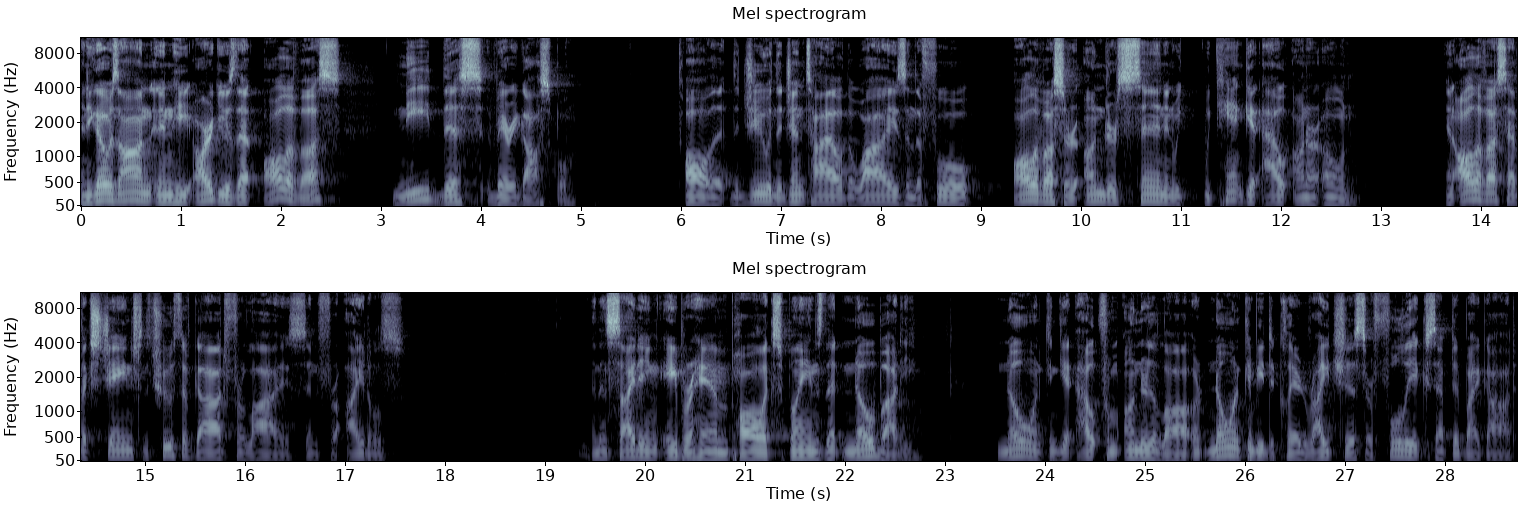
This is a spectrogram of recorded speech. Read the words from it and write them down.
And he goes on and he argues that all of us need this very gospel. All, the, the Jew and the Gentile, the wise and the fool, all of us are under sin and we, we can't get out on our own. And all of us have exchanged the truth of God for lies and for idols. And then, citing Abraham, Paul explains that nobody, No one can get out from under the law, or no one can be declared righteous or fully accepted by God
